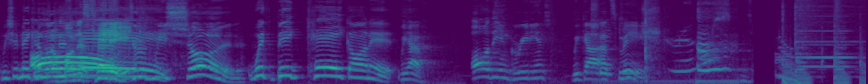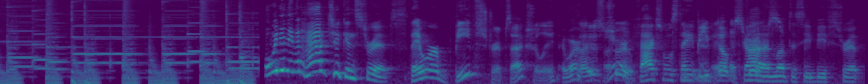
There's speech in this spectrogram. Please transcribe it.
We should make an Oh, Among Us Us cake cake. dude, we should. with big cake on it. We have all the ingredients. We got. That's me. Even have chicken strips. They were beef strips, actually. They were. That is oh, true. Factual statement. Beefed up God, strips. God, I'd love to see beef strip.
